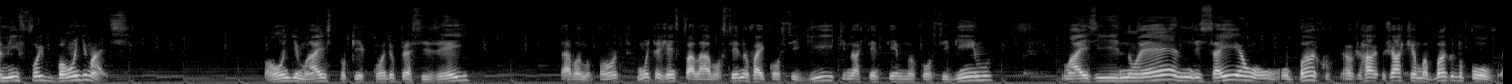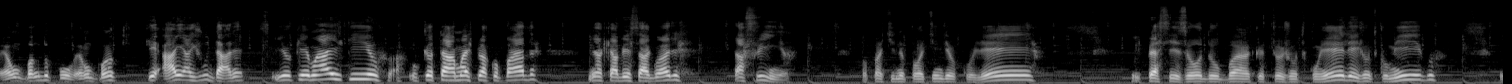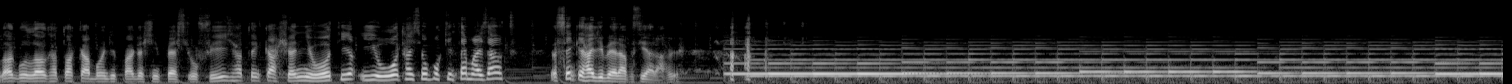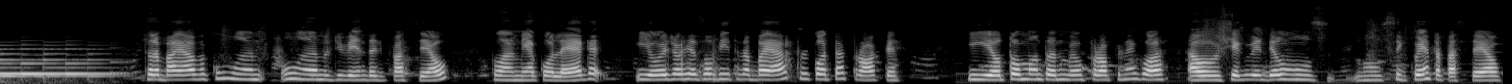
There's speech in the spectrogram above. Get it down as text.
para mim foi bom demais. Bom demais, porque quando eu precisei, estava no ponto. Muita gente falava, você não vai conseguir, que nós tentamos, não conseguimos. Mas e não é, isso aí é um, um banco, já, já, chama Banco do Povo, é um banco do povo, é um banco que vai ajudar, né? E o que mais que eu, o que eu estava mais preocupada, minha cabeça agora está fria. O plantinho pontinho de eu colher, e precisou do banco, eu estou junto com ele, junto comigo. Logo, logo já estou acabando de pagar esse empréstimo que eu fiz, já estou encaixando em outro, e, o outro vai ser um pouquinho até mais alto. Eu sei que vai liberar para o Ceará. Trabalhava com um ano, um ano de venda de pastel com a minha colega e hoje eu resolvi trabalhar por conta própria. E eu estou montando meu próprio negócio. Eu chego a vender uns, uns 50 pastel.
